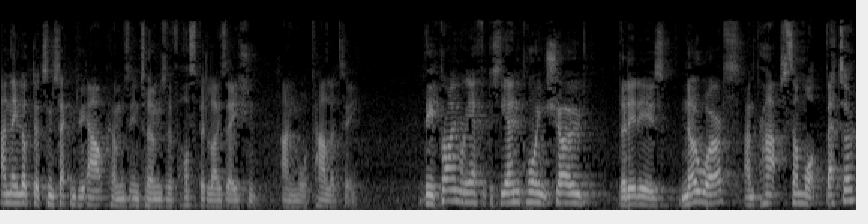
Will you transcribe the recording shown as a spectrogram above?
and they looked at some secondary outcomes in terms of hospitalization and mortality. The primary efficacy endpoint showed that it is no worse and perhaps somewhat better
